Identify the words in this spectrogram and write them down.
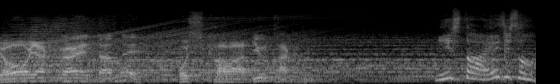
ようやく会えたね星川龍太君ミスターエジソン。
